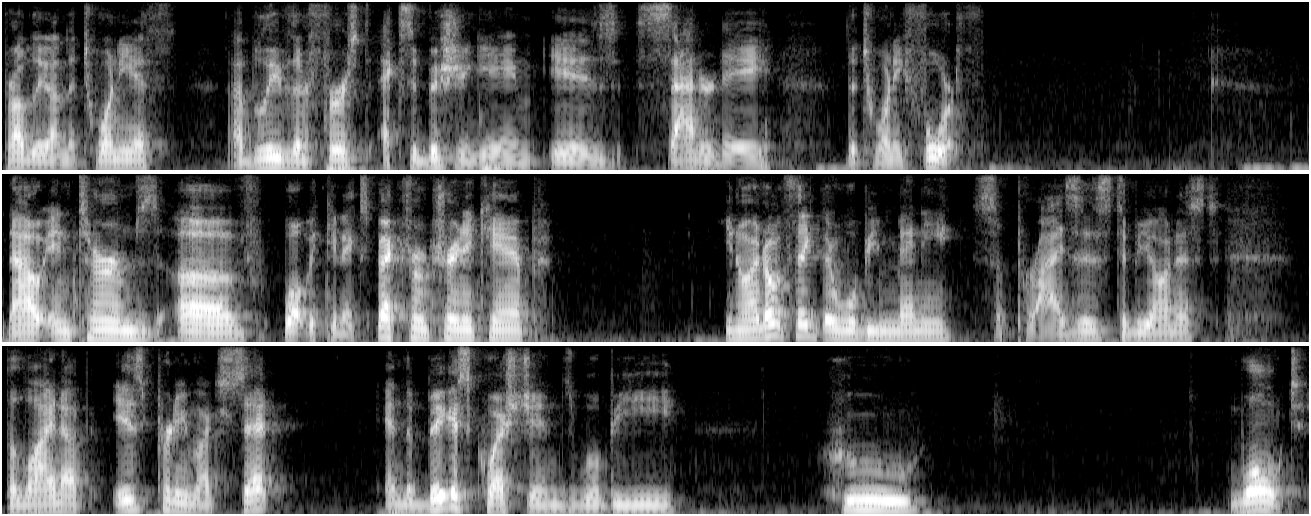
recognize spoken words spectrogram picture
probably on the 20th. I believe their first exhibition game is Saturday, the 24th. Now, in terms of what we can expect from training camp, you know, I don't think there will be many surprises, to be honest. The lineup is pretty much set, and the biggest questions will be who won't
